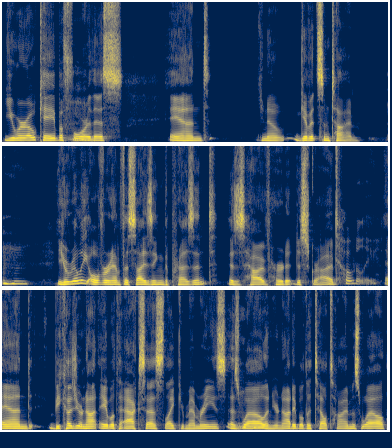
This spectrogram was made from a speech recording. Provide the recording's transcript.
you were okay before Mm-hmm. this, and you know, give it some time. Mm-hmm. You're really overemphasizing the present, is how I've heard it described. totally. And because you're not able to access like your memories as well, and you're not able to tell time as well,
